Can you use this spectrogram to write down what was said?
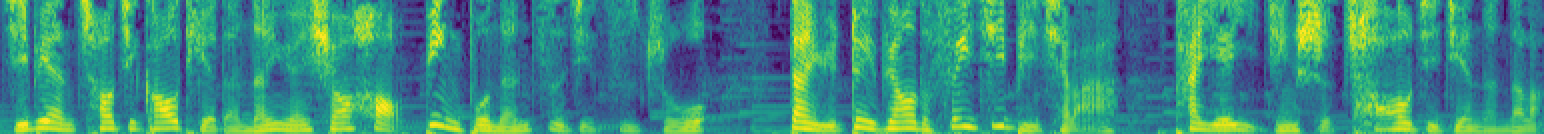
即便超级高铁的能源消耗并不能自给自足，但与对标的飞机比起来啊，它也已经是超级节能的了。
